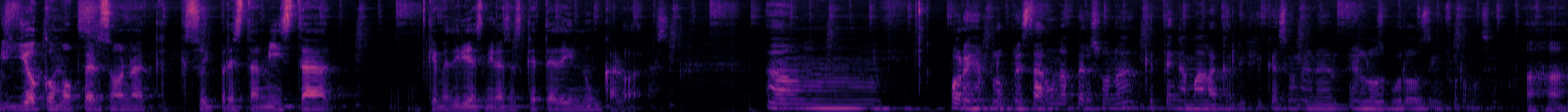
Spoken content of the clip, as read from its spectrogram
yo como persona que soy prestamista, ¿qué me dirías? Mira, es que te di, nunca lo hagas. Por ejemplo, prestar a una persona que tenga mala calificación en, en los buros de información. Ajá.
